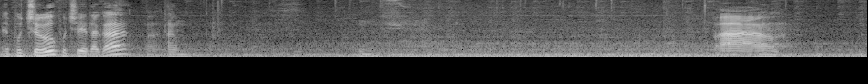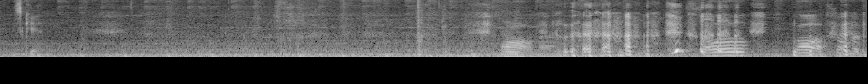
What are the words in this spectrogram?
네, 부추, 부추에다가 어, 다음. 음. 와우. 어, 어, good.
